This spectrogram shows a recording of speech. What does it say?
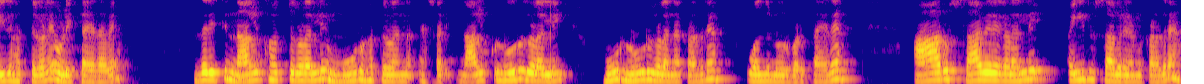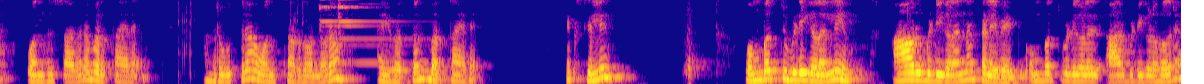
ಐದು ಹತ್ತುಗಳೇ ಉಳಿತಾ ಇದ್ದಾವೆ. ಅದೇ ರೀತಿ ನಾಲ್ಕು ಹತ್ತುಗಳಲ್ಲಿ ಮೂರು ಹತ್ತುಗಳನ್ನು ಸಾರಿ ನಾಲ್ಕು ನೂರುಗಳಲ್ಲಿ ಮೂರು ನೂರುಗಳನ್ನು ಕಳೆದ್ರೆ ಒಂದು ನೂರು ಬರ್ತಾ ಇದೆ. ಆರು ಸಾವಿರಗಳಲ್ಲಿ ಐದು ಸಾವಿರಗಳನ್ನು ಕಳೆದ್ರೆ ಒಂದು ಸಾವಿರ ಬರ್ತಾ ಇದೆ. ಅದರ ಉತ್ತರ ಒಂದು ಸಾವಿರದ ಒಂದೂರ ಐವತ್ತೊಂದು ಬರ್ತಾ ಇದೆ. ನೆಕ್ಸ್ಟ್ ಇಲ್ಲಿ ಒಂಬತ್ತು ಬಿಡಿಗಳಲ್ಲಿ ಆರು ಬಿಡಿಗಳನ್ನು ಕಳಿಬೇಕು. ಒಂಬತ್ತು ಬಿಡಿಗಳಲ್ಲಿ ಆರು ಬಿಡಿಗಳು ಹೋದರೆ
